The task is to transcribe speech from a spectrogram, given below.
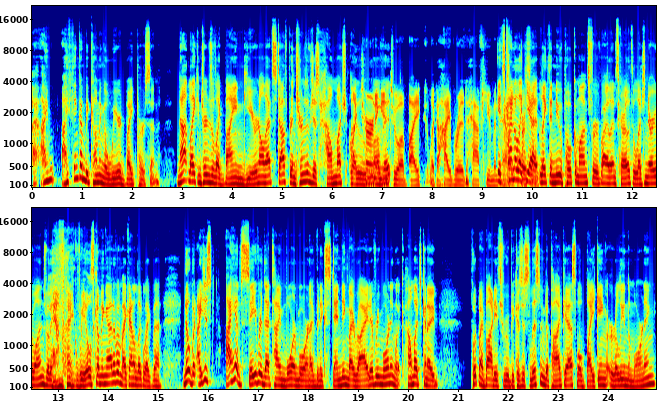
I, I'm I think I'm becoming a weird bike person. Not like in terms of like buying gear and all that stuff, but in terms of just how much like I turning into a bike, like a hybrid, half human. It's kind of like yeah, like the new Pokemon's for Violet and Scarlet, the legendary ones, where they have like wheels coming out of them. I kind of look like that. No, but I just I have savored that time more and more, and I've been extending my ride every morning. Like, how much can I put my body through? Because just listening to podcasts while biking early in the morning,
